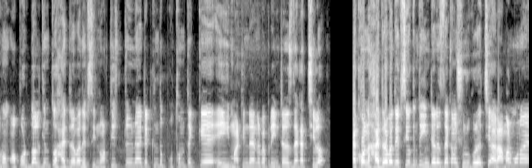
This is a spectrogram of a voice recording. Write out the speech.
এবং অপর দল কিন্তু Hyderabad FC North East United কিন্তু প্রথম থেকে এই মার্টিন রায়নের ব্যাপারে ইন্টারেস্ট দেখাচ্ছিল। এখন হায়দ্রাবাদ এফসিও কিন্তু ইন্টারেস্ট দেখানো শুরু করেছে আর আমার মনে হয়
